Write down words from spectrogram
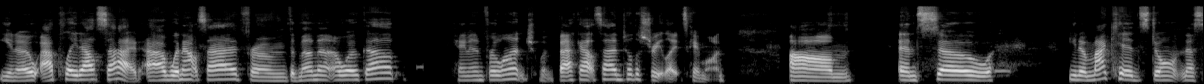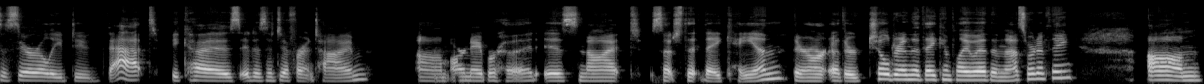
you know, I played outside. I went outside from the moment I woke up came in for lunch, went back outside until the streetlights came on. Um, and so, you know, my kids don't necessarily do that because it is a different time. Um, our neighborhood is not such that they can. There aren't other children that they can play with and that sort of thing. Um,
